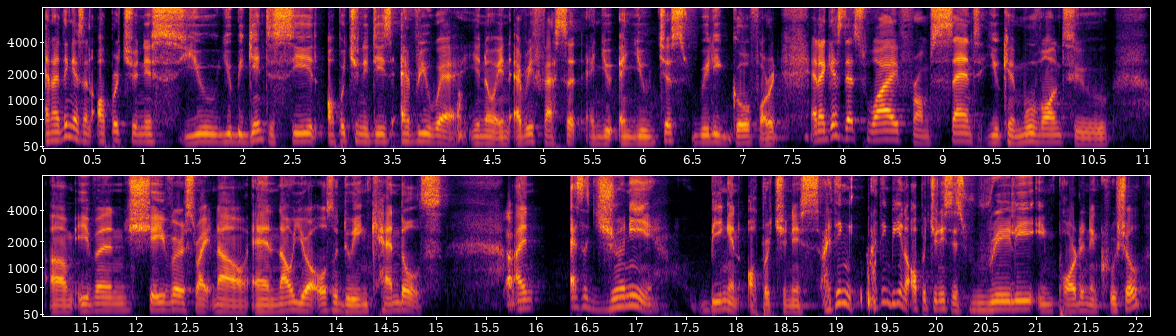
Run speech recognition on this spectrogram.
And I think as an opportunist, you you begin to see opportunities everywhere, you know, in every facet, and you and you just really go for it. And I guess that's why from scent you can move on to um, even shavers right now, and now you are also doing candles. And as a journey, being an opportunist, I think I think being an opportunist is really important and crucial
